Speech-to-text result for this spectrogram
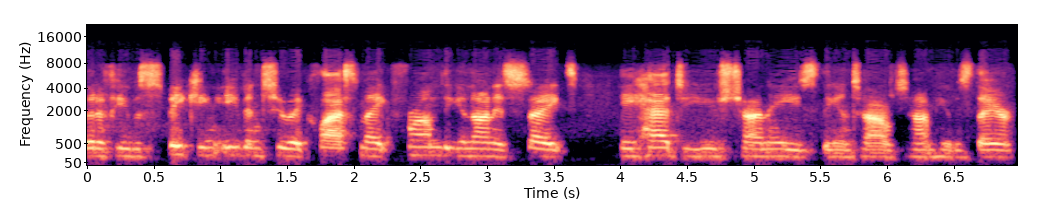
but if he was speaking even to a classmate from the United States, he had to use Chinese the entire time he was there.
